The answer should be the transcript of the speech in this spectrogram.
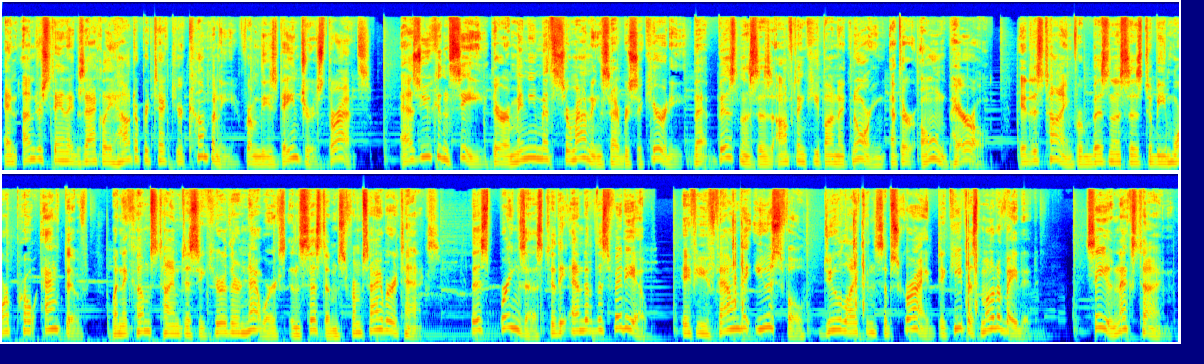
and understand exactly how to protect your company from these dangerous threats. As you can see, there are many myths surrounding cybersecurity that businesses often keep on ignoring at their own peril. It is time for businesses to be more proactive when it comes time to secure their networks and systems from cyber attacks. This brings us to the end of this video. If you found it useful, do like and subscribe to keep us motivated. See you next time.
